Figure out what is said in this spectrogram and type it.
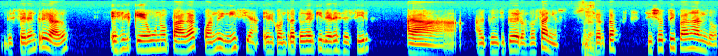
de ser entregado, es el que uno paga cuando inicia el contrato de alquiler, es decir, al principio de los dos años, ¿no es cierto? Si yo estoy pagando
